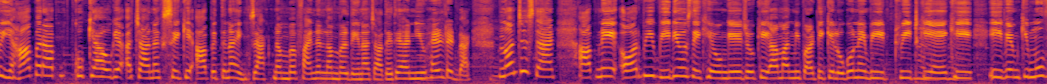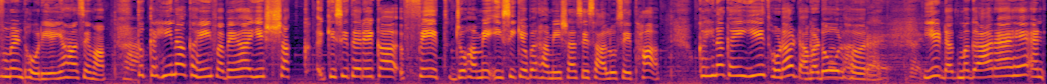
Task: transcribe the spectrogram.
तो यहाँ पर आपको क्या हो गया अचानक से कि आप इतना एग्जैक्ट नंबर फाइनल नंबर देना चाहते थे and you held it back not just that आपने और भी वीडियोस देखे होंगे जो कि आम आदमी पार्टी के लोगों ने भी ट्वीट किए हैं कि ईवीएम की मूवमेंट हो रही है यहाँ से वहाँ हाँ। तो कहीं ना कहीं फबेहा ये शक किसी तरह का फेथ जो हमें इसी के ऊपर हमेशा से सालों से था कहीं ना कहीं ये थोड़ा डामाडोल हो रहा है। ये डगमगा रहा है एंड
